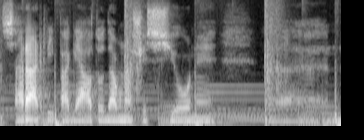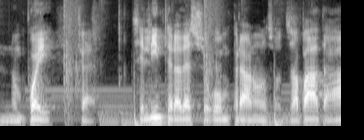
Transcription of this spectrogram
sarà ripagato da una cessione. Non puoi, cioè, se l'Inter adesso compra, non lo so, Zapata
